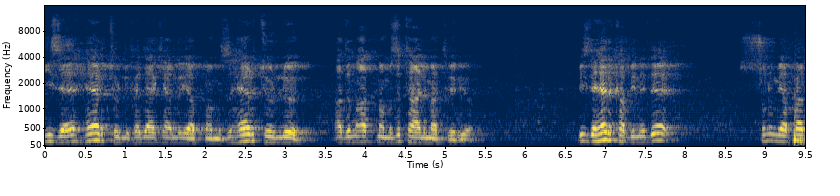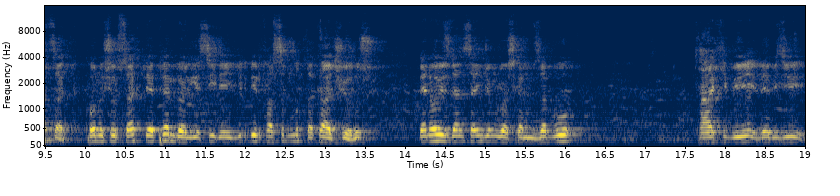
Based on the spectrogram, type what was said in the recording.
bize her türlü fedakarlığı yapmamızı, her türlü adım atmamızı talimat veriyor. Biz de her kabinede sunum yaparsak, konuşursak deprem bölgesiyle ilgili bir fasıl mutlaka açıyoruz. Ben o yüzden Sayın Cumhurbaşkanımıza bu takibi ve bizi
